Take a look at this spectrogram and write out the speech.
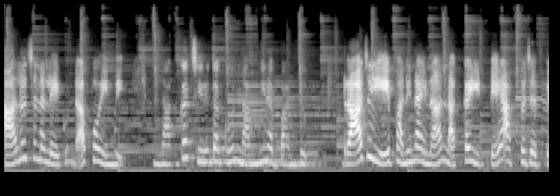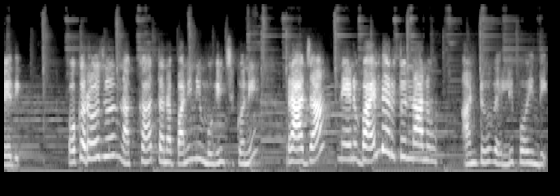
ఆలోచన లేకుండా పోయింది. నక్క చిరుతకు నమ్మిన బంటు. రాజు ఏ పనినైనా నక్క ఇట్టే అప్పచెప్పేది ఒకరోజు నక్క తన పనిని ముగించుకొని రాజా నేను బయలుదేరుతున్నాను అంటూ వెళ్ళిపోయింది.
